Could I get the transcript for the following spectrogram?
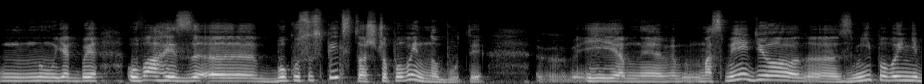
ну якби уваги з е, боку суспільства, що повинно бути. І е, мас-медіа, е, ЗМІ повинні е,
